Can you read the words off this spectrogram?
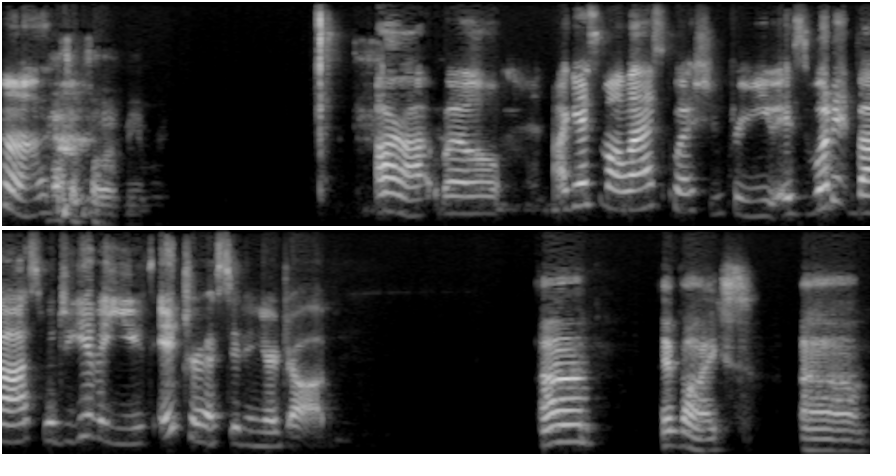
huh. that's a fun memory. All right. Well, I guess my last question for you is what advice would you give a youth interested in your job? Um, advice. Um,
